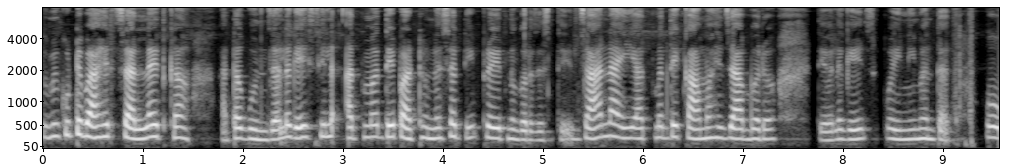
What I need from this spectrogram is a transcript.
तुम्ही कुठे बाहेर चाललायत का? आता गुंजा लगेच तिला आतमध्ये पाठवण्यासाठी प्रयत्न करत असते. जा नाही आतमध्ये काम आहे जा बरं. तेव्हा लगेच वहिनी म्हणतात हो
